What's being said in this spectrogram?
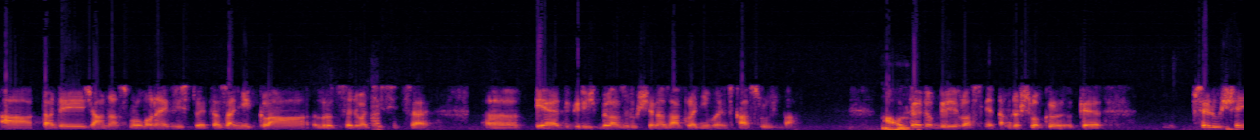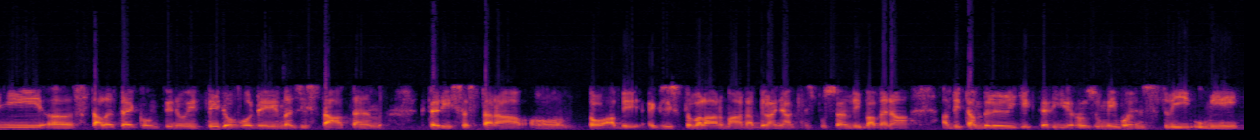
A tady žádná smlouva neexistuje. Ta zanikla v roce 2005, když byla zrušena základní vojenská služba. A od té doby vlastně tam došlo k, ke přerušení uh, staleté kontinuity dohody mezi státem, který se stará o to, aby existovala armáda, byla nějakým způsobem vybavená, aby tam byli lidi, kteří rozumí vojenství, umí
